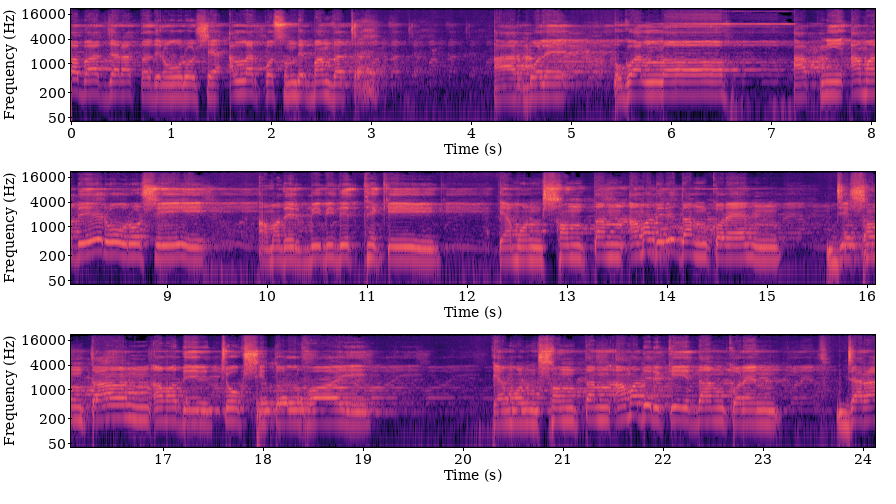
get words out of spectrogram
বাবা যারা তাদের ওরসে আল্লাহর পছন্দের বান্দা চায়। আর বলে, ওগো আল্লাহ, আপনি আমাদের ওরসে আমাদের বিবিদের থেকে এমন সন্তান আমাদের দান করেন যে সন্তান আমাদের চোখ শীতল হয়, এমন সন্তান আমাদেরকে দান করেন, যারা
